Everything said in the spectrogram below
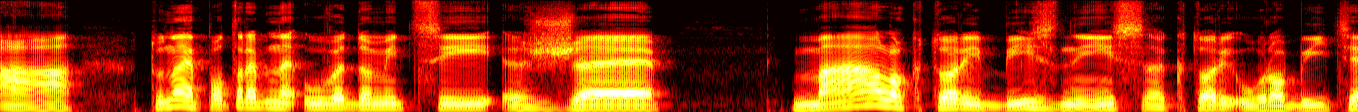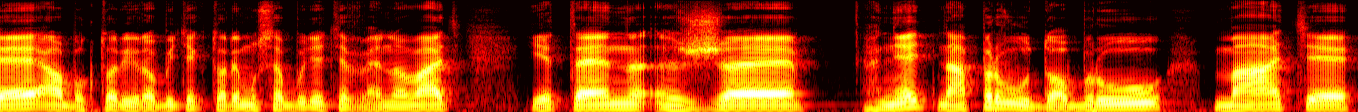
A tu je potrebné uvedomiť si, že málo ktorý biznis, ktorý urobíte, alebo ktorý robíte, ktorému sa budete venovať, je ten, že hneď na prvú dobrú máte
